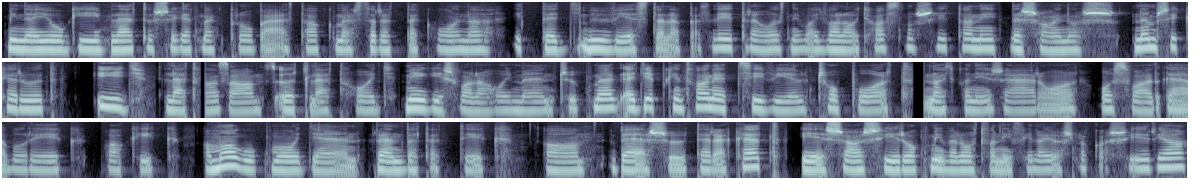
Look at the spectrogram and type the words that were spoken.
minden jogi lehetőséget megpróbáltak, mert szerettek volna itt egy művésztelepet létrehozni, vagy valahogy hasznosítani, de sajnos nem sikerült. Így lett az az ötlet, hogy mégis valahogy mentsük meg. Egyébként van egy civil csoport Nagykanizsáról, Oswald Gáborék, akik a maguk módján rendbetették a belső tereket, és a sírok, mivel ott van Ifi Lajosnak a sírja.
